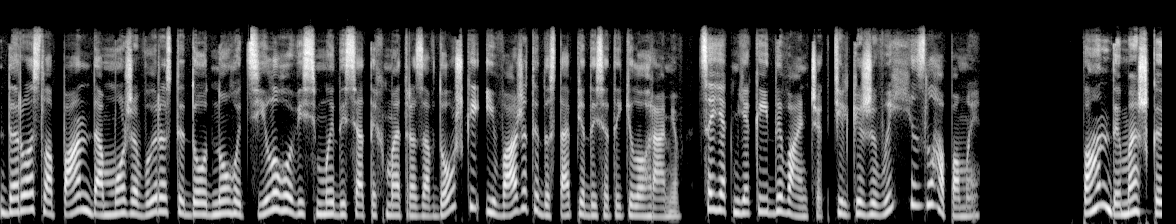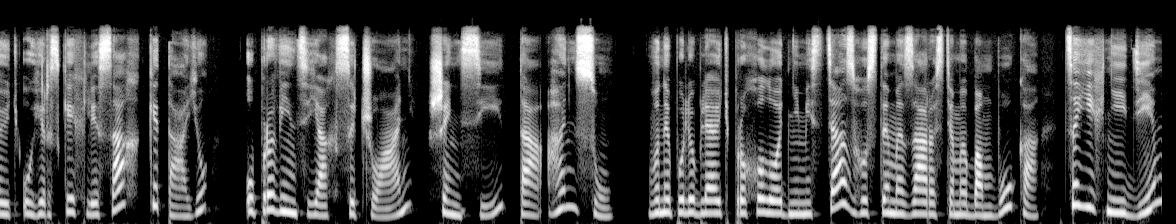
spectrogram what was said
Доросла панда може вирости до 1,8 метра завдовжки і важити до 150 кілограмів. Це як м'який диванчик, тільки живий і з лапами. Панди мешкають у гірських лісах Китаю, у провінціях Сичуань, Шенсі та Ганьсу. Вони полюбляють прохолодні місця з густими заростями бамбука, це їхній дім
